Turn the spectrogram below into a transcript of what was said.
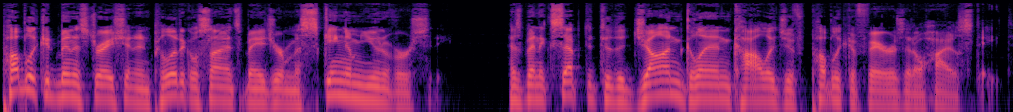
public administration and political science major, Muskingum University, has been accepted to the John Glenn College of Public Affairs at Ohio State.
